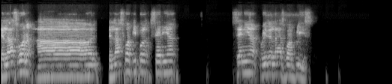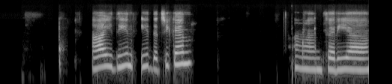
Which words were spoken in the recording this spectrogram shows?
The last one, uh, the last one, people, Senia. Senia, read the last one, please. I didn't eat the chicken. Um, sería.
